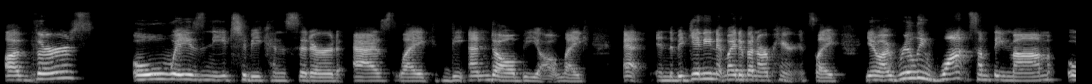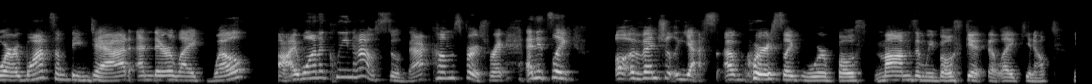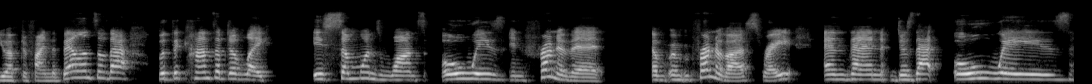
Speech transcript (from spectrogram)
others always need to be considered as like the end all be all like at, in the beginning it might have been our parents. Like you know i really want something mom or i want something dad and they're like well i want a clean house so that comes first right? And it's like uh, eventually yes of course like we're both moms and we both get that like you know you have to find the balance of that. But the concept of like is someone's wants always in front of it in front of us right? And then does that always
